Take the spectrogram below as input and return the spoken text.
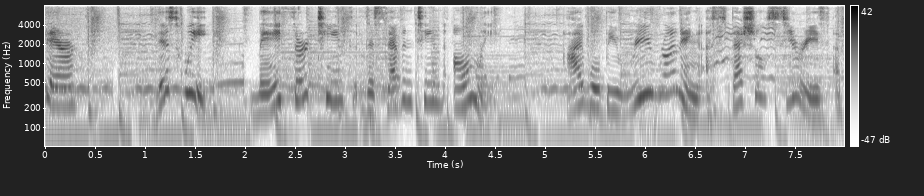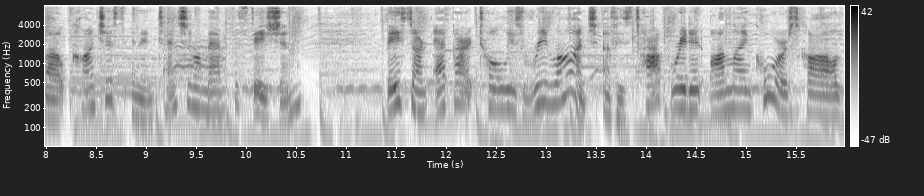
there! This week, May 13th the 17th only, I will be rerunning a special series about conscious and intentional manifestation based on Eckhart Tolle's relaunch of his top rated online course called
